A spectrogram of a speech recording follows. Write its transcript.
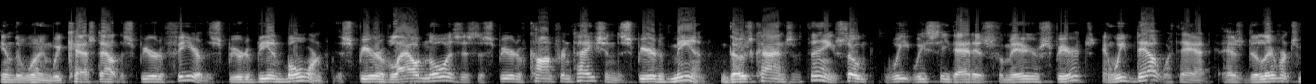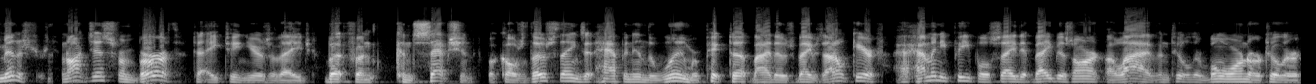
in the womb. We cast out the spirit of fear, the spirit of being born, the spirit of loud noises, the spirit of confrontation, the spirit of men, those kinds of things. So we, we see that as familiar spirits, and we've dealt with that as deliverance ministers, not just from birth to 18 years of age, but from conception because those things that happen in the womb are picked up by those babies. I don't care how many people say that babies aren't alive until they're born or until their,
